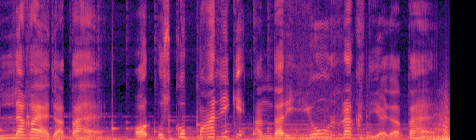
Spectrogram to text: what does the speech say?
लगाया जाता है और उसको पानी के अंदर यूँ रख दिया जाता है,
